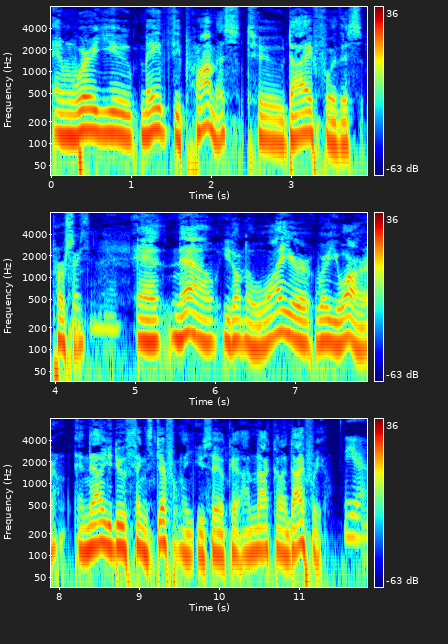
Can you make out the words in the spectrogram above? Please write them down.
and where you made the promise to die for this person Person. and now you don't know why you're where you are and now you do things differently you say okay i'm not going to die for you Yeah. Yeah.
